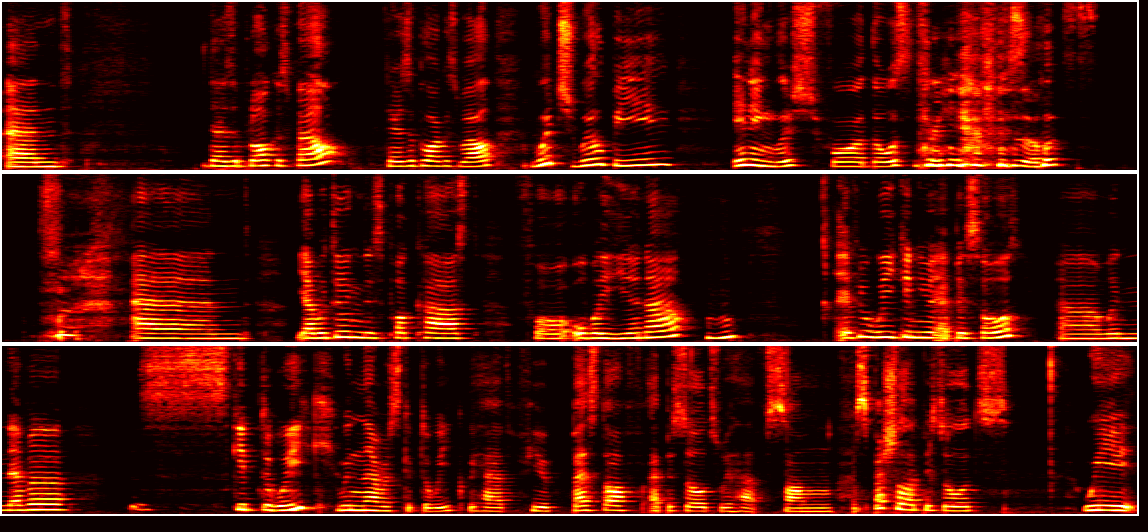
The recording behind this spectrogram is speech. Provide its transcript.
And there's a blog as well. There's a blog as well, which will be in English for those three episodes. And yeah, we're doing this podcast for over a year now. Mm-hmm. Every week a new episode. Uh, we never skip the week. We never skip a week. We have a few best of episodes. We have some special episodes. We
